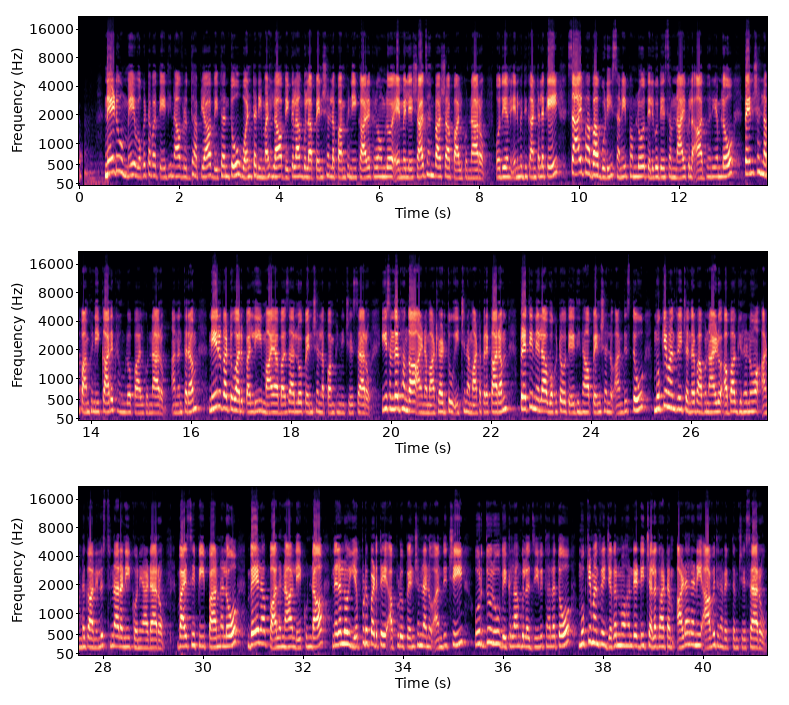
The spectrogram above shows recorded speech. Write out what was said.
నేడు మే ఒకటవ తేదీన వృద్ధాప్య వితంతు ఒంటరి మహిళ వికలాంగుల పెన్షన్ల పంపిణీ కార్యక్రమంలో ఎమ్మెల్యే షాజహాన్ బాషా పాల్గొన్నారు. ఉదయం ఎనిమిది గంటలకే సాయిబాబా గుడి సమీపంలో తెలుగుదేశం నాయకుల ఆధ్వర్యంలో పెన్షన్ల పంపిణీ కార్యక్రమంలో పాల్గొన్నారు. అనంతరం నీరుగట్టువారిపల్లి మాయా బజార్లో పెన్షన్ల పంపిణీ చేశారు. ఈ సందర్భంగా ఆయన మాట్లాడుతూ ఇచ్చిన మాట ప్రకారం ప్రతి నెల ఒకటో తేదీన పెన్షన్లు అందిస్తూ ముఖ్యమంత్రి చంద్రబాబు నాయుడు అభాగ్యులను అండగా నిలుస్తున్నారని కొనియాడారు. వైసీపీ పాలనలో వేల పాలన లేకుండా నెలలో ఎప్పుడు పడితే అప్పుడు పెన్షన్లను అందించి ఉర్దూలు వికలాంగుల జీవితాలతో ముఖ్యమంత్రి జగన్మోహన్ రెడ్డి చెలగాటం ఆడారని ఆవేదన వ్యక్తం చేశారు.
